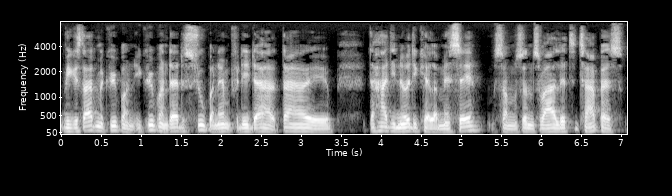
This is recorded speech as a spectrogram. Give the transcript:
vi kan starte med Kyberen. I Kyberen der er det super nemt, fordi der, der, øh, der har de noget, de kalder messe, som sådan svarer lidt til tapas.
